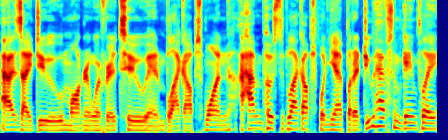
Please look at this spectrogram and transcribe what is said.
as I do Modern Warfare 2 and Black Ops 1. I haven't posted Black Ops 1 yet, but I do have some gameplay,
